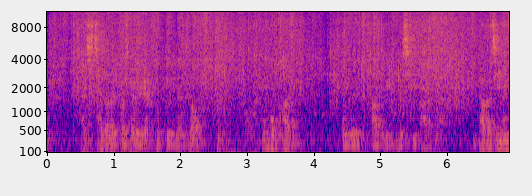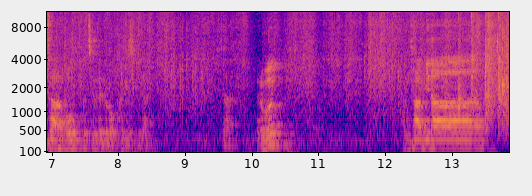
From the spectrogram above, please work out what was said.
다시 찾아갈 것을 약속드리면서 어, 행복한 오늘 마무리 되시기 바랍니다. 다 같이 인사하고 끝을 내도록 하겠습니다. 자, 여러분 감사합니다.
